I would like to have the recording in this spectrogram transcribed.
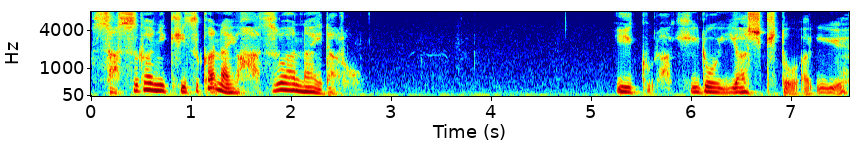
さすがに気づかないはずはないだろう。いくら広い屋敷とはいえ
